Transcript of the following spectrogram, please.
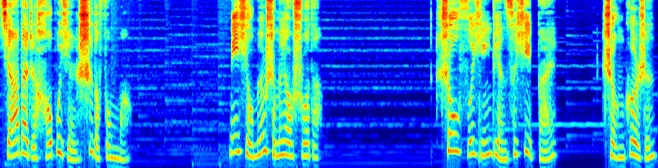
夹带着毫不掩饰的锋芒。你有没有什么要说的？周福银脸色一白，整个人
